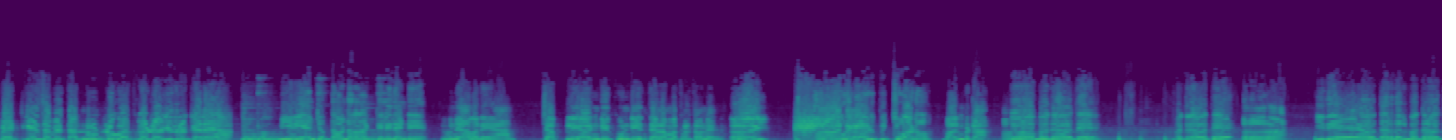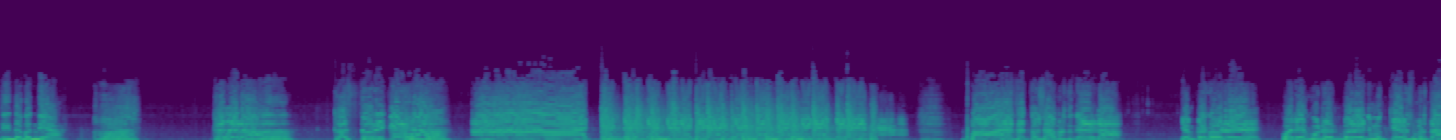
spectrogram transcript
ಬೆಟ್ಟಿಗೆ ಸಮೇತ ನುಣ್ಣಗೆ ಹೊತ್ಕೊಂಡು ಹೋಗಿದ್ರು ಕಡೆಯ మీరేం చెప్తా ఉంటారో నాకు తెలియదండి ಇವನೇ ಅವನೆಯ ಚಪ್ಲಿ ಅಂಡಿ ಕುಂಡಿ ಅಂತೆಲ್ಲ ಮಾತಾಡ್ತಾವನೆ ಏಯ್ పిచ్చివాడు ಬಂದ್ಬಿಟ್ಟ ಯೋ ಭದ್ರಾವತಿ ಭದ್ರಾವತಿ ಆ? ಇದೇ ಅವತಾರದಲ್ಲಿ ಭದ್ರಾವತಿಯಿಂದ ಬಂದ್ಯಾ ಆ? ಕನ್ನಡ ಹಾ ಕಸ್ತೂರಿ ಕನ್ನಡ ಹೌದು. ಆ! ಬಹಳ ಸಂತೋಷ ಆಗ್ಬಿಡ್ತು ಕನ್ನಡ ಕೆಂಪೇಗೌಡ್ರೆ ಕೊನೆಗೂ ನನ್ ಬರ ನಿಮ್ಗೆ ಕೇಳಿಸ್ಬಿಡ್ತಾ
